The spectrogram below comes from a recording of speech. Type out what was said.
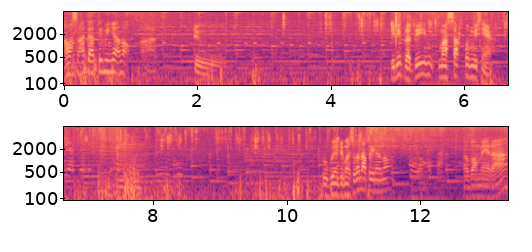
Awas hati-hati minyak no. Aduh. Ini berarti masak tumisnya. Iya. Hmm. Bumbu yang dimasukkan apa ini, no? Bawang merah.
